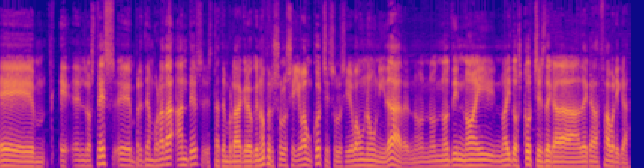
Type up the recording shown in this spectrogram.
eh, eh, en los test en pretemporada, antes, esta temporada creo que no, pero solo se lleva un coche, solo se lleva una unidad, no, no, no, no hay, no hay dos coches de cada, de cada fábrica.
